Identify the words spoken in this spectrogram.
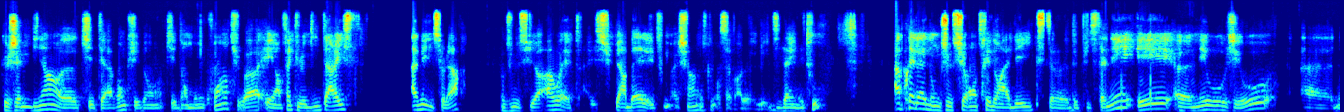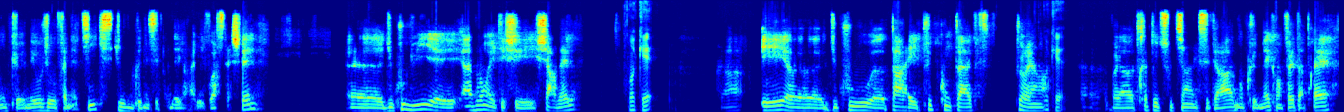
que j'aime bien, qui était avant, qui est, dans, qui est dans mon coin, tu vois, et en fait, le guitariste avait une Solar, donc je me suis dit, ah ouais, elle est super belle et tout, machin. Je commence à voir le, design et tout. Après là, donc je suis rentré dans ADX euh, depuis cette année et euh, Neo Geo, euh, donc euh, Neo Geo Fanatic, si vous ne connaissez pas d'ailleurs, allez voir sa chaîne. du coup, lui, avant était chez Charvel. Ok. Voilà. Et du coup, pareil, plus de contact, plus rien. Ok. voilà, très peu de soutien, etc. Donc le mec, en fait, après,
